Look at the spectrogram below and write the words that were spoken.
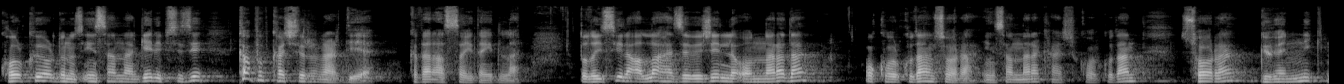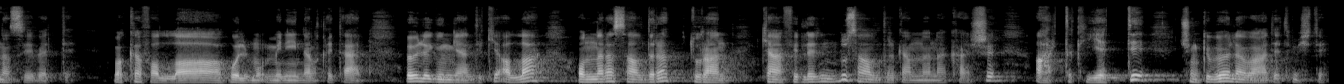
korkuyordunuz insanlar gelip sizi kapıp kaçırırlar diye. O kadar az sayıdaydılar. Dolayısıyla Allah Azze ve Celle onlara da o korkudan sonra, insanlara karşı korkudan sonra güvenlik nasip etti. وَكَفَ اللّٰهُ الْمُؤْمِنِينَ الْقِتَالِ Öyle gün geldi ki Allah onlara saldırıp duran kafirlerin bu saldırganlığına karşı artık yetti. Çünkü böyle vaat etmişti.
